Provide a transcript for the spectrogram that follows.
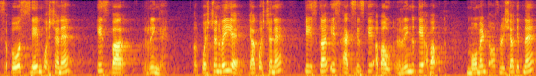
सपोज़ सेम क्वेश्चन है, इस बार रिंग है। और क्वेश्चन वही है, क्या क्वेश्चन है? कि इसका इस एक्सिस के अबाउट रिंग के अबाउट मोमेंट ऑफ़ इनर्शिया कितना है?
